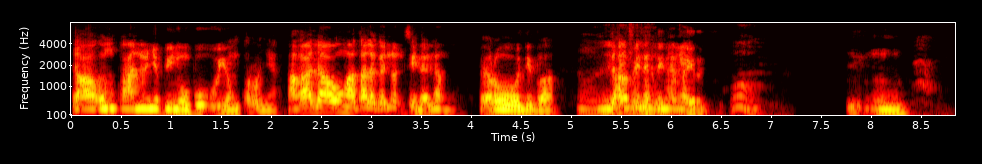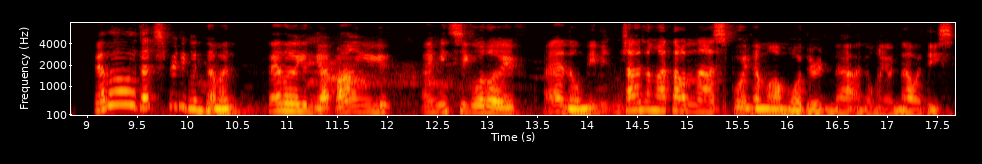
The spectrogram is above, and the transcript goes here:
Tsaka kung paano niya binubuo yung crew niya. Akala ko nga talaga nun, sila lang. Pero, di ba, uh, dami na nila ngayon. Oo. Mm. Pero that's pretty good naman. Pero yun nga, parang, y- I mean, siguro if, I don't know, maybe, masyado lang ata ako na-spoil ng mga modern na ano ngayon, nowadays.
